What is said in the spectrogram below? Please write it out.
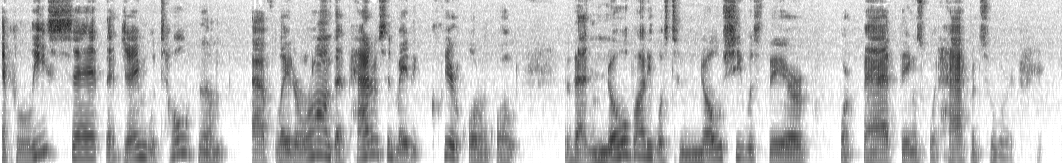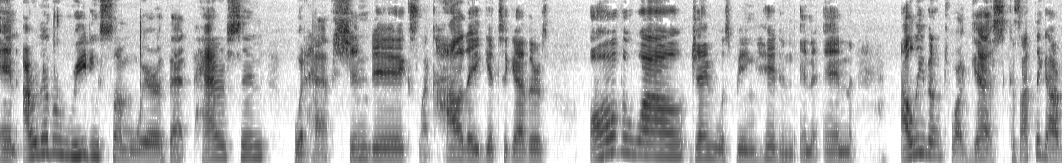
And police said that Jamie would told them later on that Patterson made it clear, quote unquote, that nobody was to know she was there or bad things would happen to her. And I remember reading somewhere that Patterson would have shindigs, like holiday get togethers, all the while Jamie was being hidden. And, and I'll leave it up to our guests because I think I,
